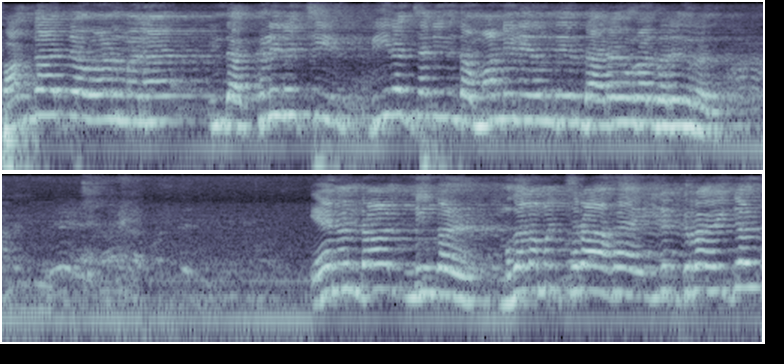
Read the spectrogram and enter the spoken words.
பங்காற்ற வேண்டும் என இந்த கிளிநொச்சி வீரச்சனி இந்த மண்ணில் இருந்து இந்த அறிவுறுத்தல் வருகிறது. ஏனென்றால் நீங்கள் முதலமைச்சராக இருக்கிறீர்கள்.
